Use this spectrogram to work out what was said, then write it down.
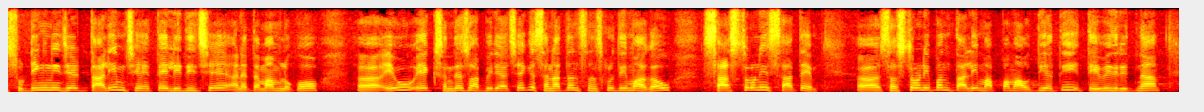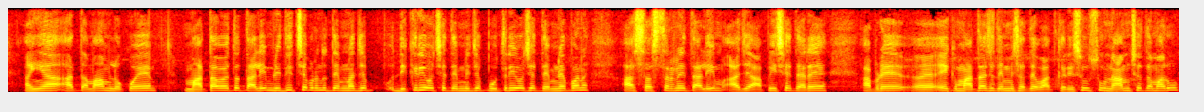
શૂટિંગની જે તાલીમ છે તે લીધી છે અને તમામ લોકો એવું એક સંદેશો આપી રહ્યા છે કે સનાતન સંસ્કૃતિમાં અગાઉ શાસ્ત્રોની સાથે શસ્ત્રોની પણ તાલીમ આપવામાં આવતી હતી તેવી જ રીતના અહીંયા આ તમામ લોકોએ માતાઓએ તો તાલીમ લીધી જ છે, પરંતુ તેમના જે દીકરીઓ છે, તેમની જે પુત્રીઓ છે, તેમને પણ આ શસ્ત્રની તાલીમ આજે આપી છે. ત્યારે આપણે એક માતા છે, તેમની સાથે વાત કરીશું. શું નામ છે તમારું?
